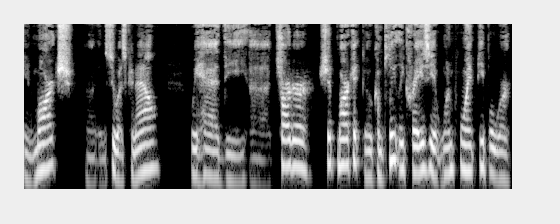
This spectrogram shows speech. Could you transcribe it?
in March uh, in the Suez Canal. We had the charter ship market go completely crazy. At one point, people were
